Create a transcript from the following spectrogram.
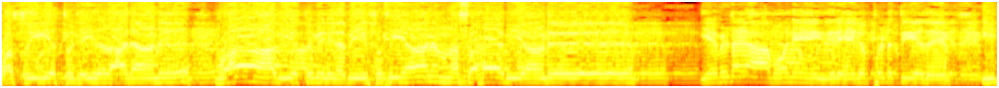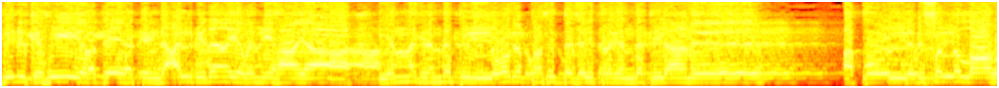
വസീയത്ത് ചെയ്തത് ആരാണ്? മുആവിയത്ത് ബിൻ നബി സുഫിയാൻ എന്ന സഹാബിയാണ്. എവിടെയാ മോനെ ഇത് രേഖപ്പെടുത്തിയത്? ഇബിനു കഹീർ അദ്ദേഹത്തിന്റെ അൽബിദായ വന്യഹായ എന്ന ഗ്രന്ഥത്തിൽ ലോകപ്രസിദ്ധ ചരിത്ര ഗ്രന്ഥത്തിലാണ് അപ്പോൾ നബി സല്ലല്ലാഹു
